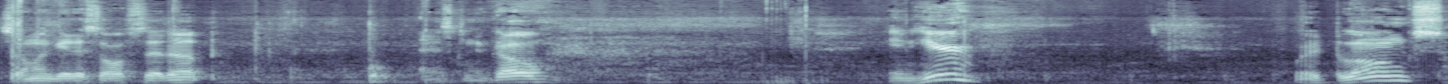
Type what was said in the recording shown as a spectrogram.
So I'm going to get this all set up. And it's going to go in here where it belongs.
